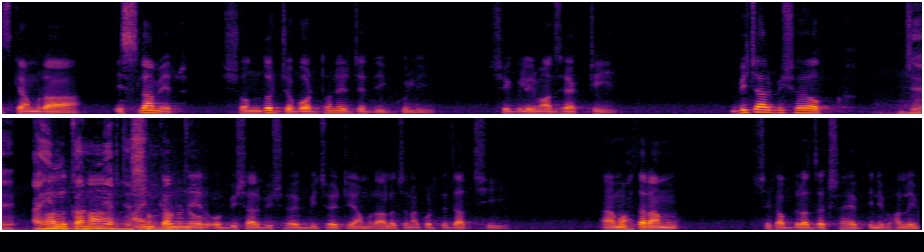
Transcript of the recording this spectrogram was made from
আজকে আমরা ইসলামের সৌন্দর্য বর্ধনের যে দিকগুলি সেগুলির মাঝে একটি বিচার বিষয়ক যে আইন আলোচনা কানুনের আইন কানুনের ও বিচার বিষয়ক বিষয়টি আমরা আলোচনা করতে যাচ্ছি। মোহতারাম শেখ আব্দুল রাজ্জাক সাহেব তিনি ভালোই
